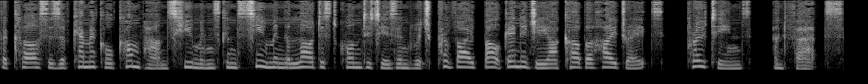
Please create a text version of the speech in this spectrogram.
The classes of chemical compounds humans consume in the largest quantities and which provide bulk energy are carbohydrates, proteins, and fats.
